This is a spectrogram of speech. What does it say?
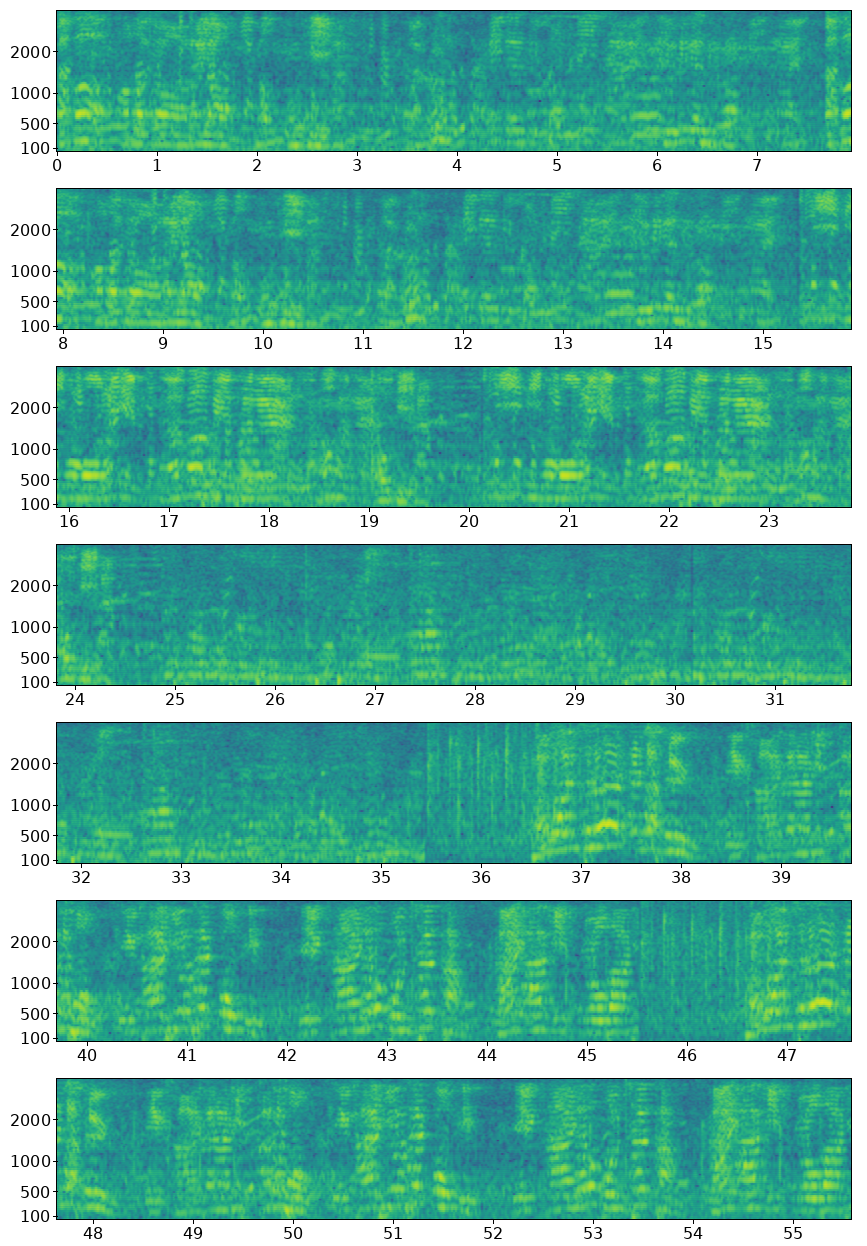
แล้วก็อบจระยองเนาะโอเคครับ นี่ใช่ไหมคะ ส่วนรุ่นไม่เกิน 12 ปีชายรุ่นอายุไม่เกิน 12 ปีชายแล้วก็อบจระยองเนาะโอเคครับ นี่ใช่ไหมคะ ส่วนรุ่นไม่เกิน 12 ปีชายรุ่นอายุไม่เกิน 12 ปีชายมีมีโทโมร้อยเอ็ดแล้วก็เป็นพังงาน้องพังงาโอเคครับมีมีโทโมร้ อยเอ็ดแล้วก็เป็นพังงาน้องพังงาโอเคครับรางวัลชนะเลิศอันดับหนึ่งเด็กชายกนาทิพย์คัตพงศ์เด็กชายพิมพัฒน์กงศิษย์เด็กชายนวพลช่างธรรมนายอากิจโยวาทิรางวัลชนะเลิศอันดับหนึ่ง เด็กชายกนาทิพย์คัตพงศ์เด็กชายยิวพัฒน์กงศิษย์เด็กชายนวพลช่างธรรมนายอาอิโยวาทิ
